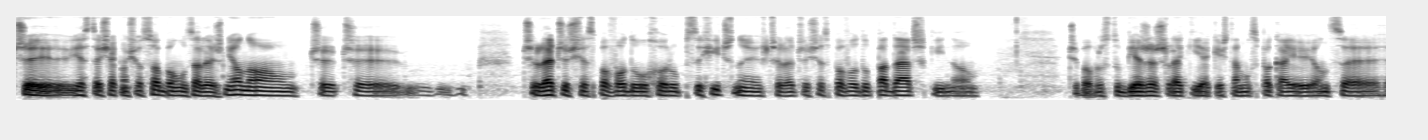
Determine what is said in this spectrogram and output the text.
czy jesteś jakąś osobą uzależnioną, czy, czy czy leczysz się z powodu chorób psychicznych, czy leczysz się z powodu padaczki, no, czy po prostu bierzesz leki jakieś tam uspokajające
